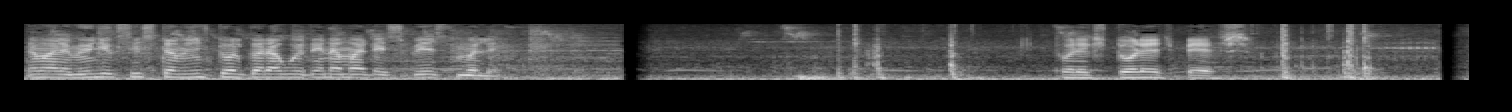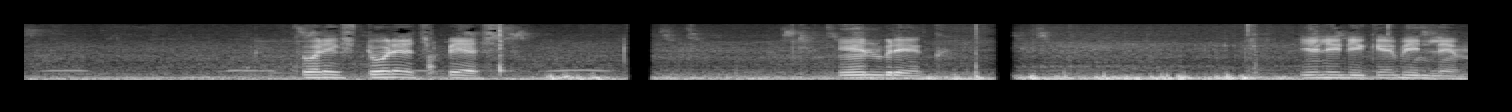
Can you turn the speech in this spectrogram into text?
તમારે મ્યુઝિક સિસ્ટમ ઇન્સ્ટોલ કરાવવું હોય તેના માટે સ્પેસ મળે. થોડીક સ્ટોરેજ સ્પેસ થોડીક સ્ટોરેજ સ્પેસ હેન્ડ બ્રેક એલઈડી કેબિન લેમ્પ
